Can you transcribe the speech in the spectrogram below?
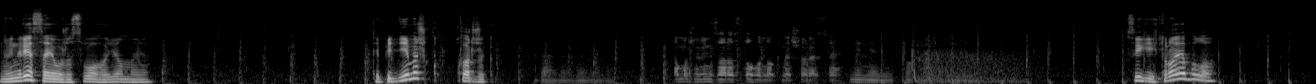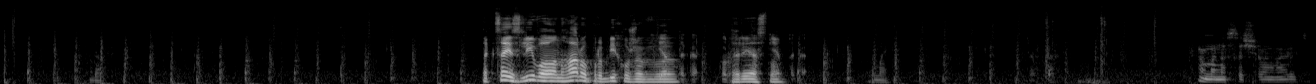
Ну він ресає уже свого, йо-моє. Ти піднімеш к- коржик? Да, да, да, да, да. А може він зараз того нокне, що ресе? Ні, ні, він смог. Скільки їх троє було? Да. Так цей з лівого ангару пробіг уже в. така. Коротше, рясно. є така. Тримай. Дякую. У мене все ще горить.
